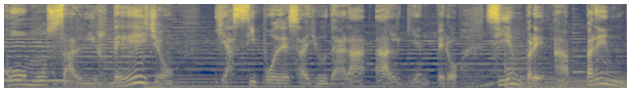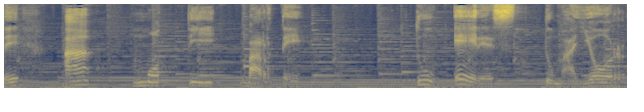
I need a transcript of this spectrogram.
cómo salir de ello. Y así puedes ayudar a alguien, pero siempre aprende a motivarte. Tú eres tu mayor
